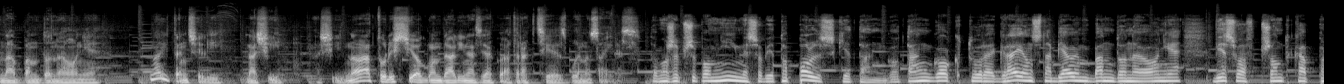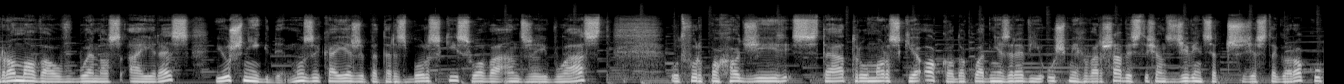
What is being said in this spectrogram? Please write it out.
na Bandoneonie. No i tańczyli nasi, No a turyści oglądali nas jako atrakcję z Buenos Aires. To może przypomnijmy sobie to polskie tango. Tango, które grając na białym bandoneonie Wiesław Przątka promował w Buenos Aires już nigdy. Muzyka Jerzy Petersburski, słowa Andrzej Włast. Utwór pochodzi z teatru Morskie Oko, dokładnie z rewii Uśmiech Warszawy z 1930 roku.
